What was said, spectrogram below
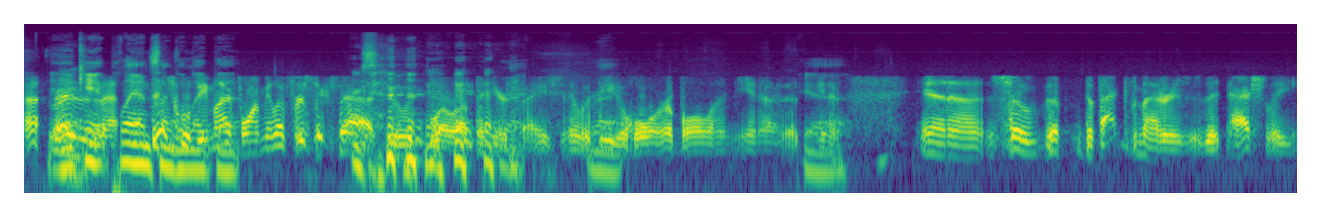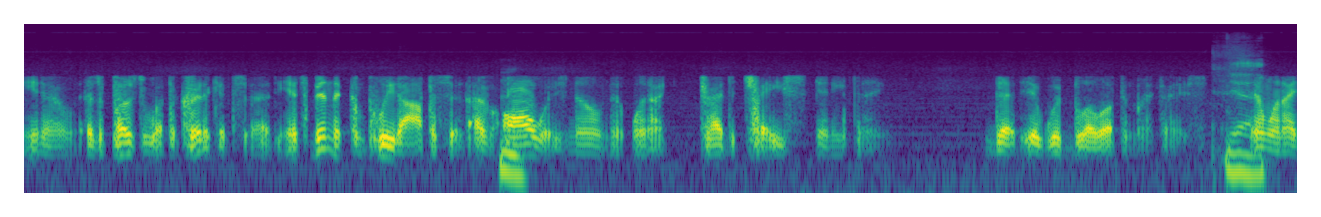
Yeah, you can't plan this something will be like my that. formula for success. It would blow up in your Right, face, and it would be horrible, and you know, Yeah. you know. And uh, so the the fact of the matter is, is that actually, you know, as opposed to what the critic had said, it's been the complete opposite. I've Hmm. always known that when I tried to chase anything, that it would blow up in my face. Yeah. And when I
